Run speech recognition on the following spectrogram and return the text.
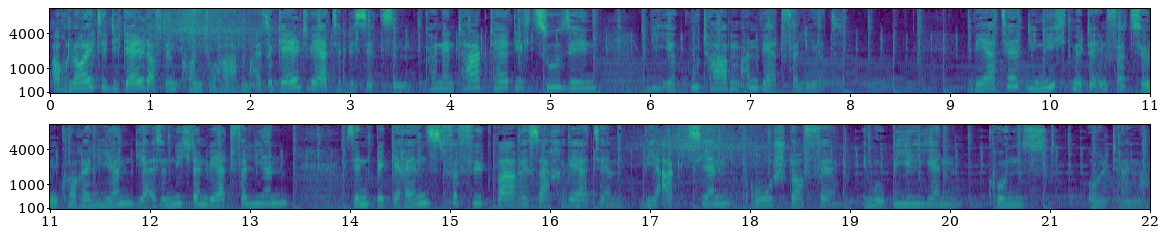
Auch Leute, die Geld auf dem Konto haben, also Geldwerte besitzen, können tagtäglich zusehen, wie ihr Guthaben an Wert verliert. Werte, die nicht mit der Inflation korrelieren, die also nicht an Wert verlieren, sind begrenzt verfügbare Sachwerte wie Aktien, Rohstoffe, Immobilien, Kunst, Oldtimer.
